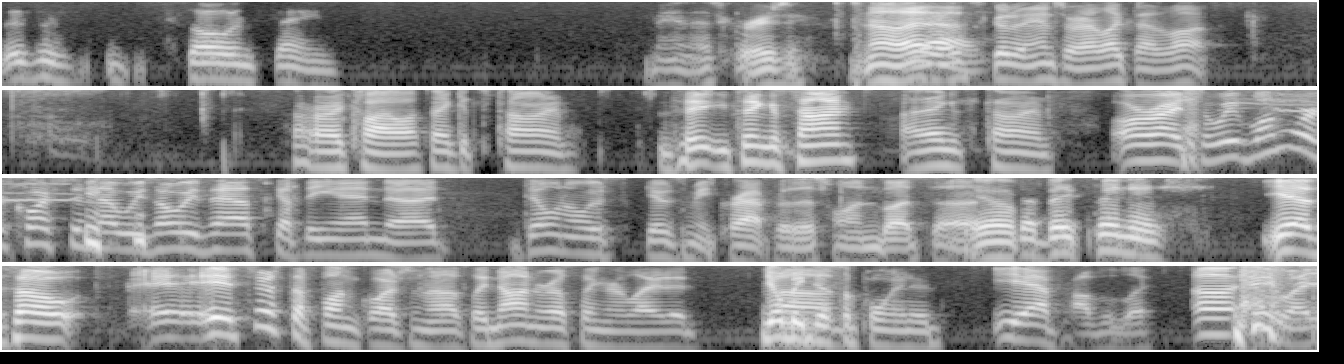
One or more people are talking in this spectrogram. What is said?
This is so insane. Man, that's crazy. No, that, Yeah. that's a good answer. I like that a lot. All right, Kyle. I think it's time. Think, you think it's time? I think it's time. All right. So we have one more question that we always ask at the end. Uh, Dylan always gives me crap for this one, but uh, Yep. The big finish. yeah. So it's just a fun question, honestly, non wrestling related. You'll be Um, disappointed. Yeah, probably. Uh, anyway,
